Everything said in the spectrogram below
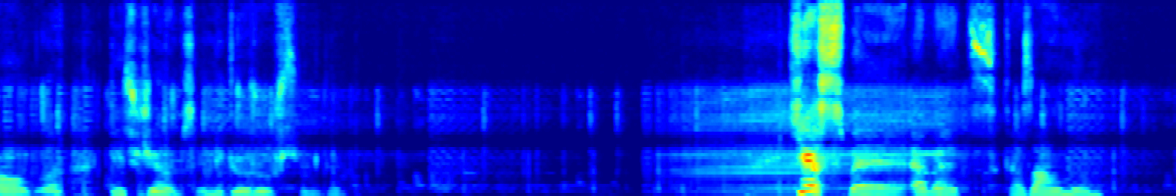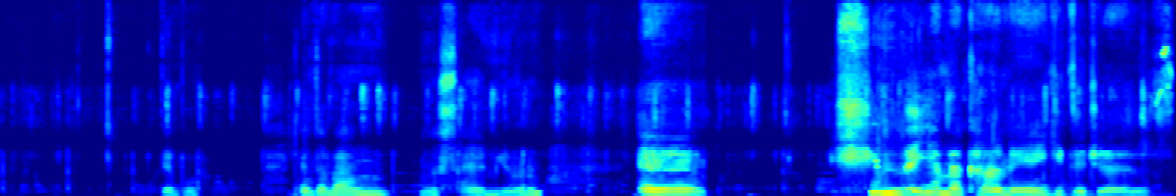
Kaldı. Geçeceğim seni görürsün gün. Yes be. Evet kazandım. İşte bu. Ya da ben bunu sevmiyorum. Ee, şimdi yemekhaneye gideceğiz.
